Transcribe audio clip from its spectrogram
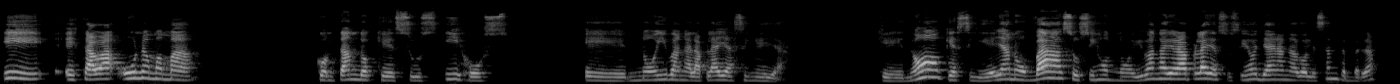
y estaba una mamá contando que sus hijos no iban a la playa sin ella que no, que si ella no va, sus hijos no iban a ir a la playa, sus hijos ya eran adolescentes, ¿verdad?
